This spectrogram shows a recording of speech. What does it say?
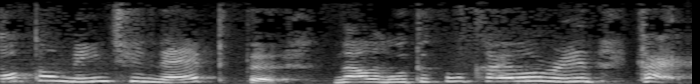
totalmente inepta na luta com o Kylo Ren. Cara,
